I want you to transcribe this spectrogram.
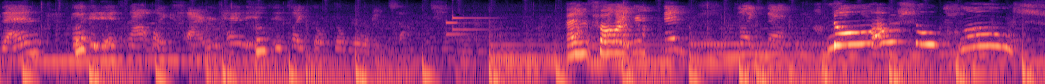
then, but it, it's not like siren head. It, it's like the, the warning sounds. I haven't fallen. Like the. No, I was so close.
